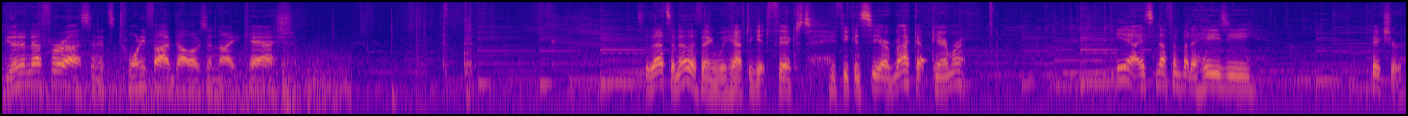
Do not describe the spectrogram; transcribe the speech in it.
good enough for us and it's $25 a night cash. So that's another thing we have to get fixed. If you can see our backup camera, yeah, it's nothing but a hazy picture.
